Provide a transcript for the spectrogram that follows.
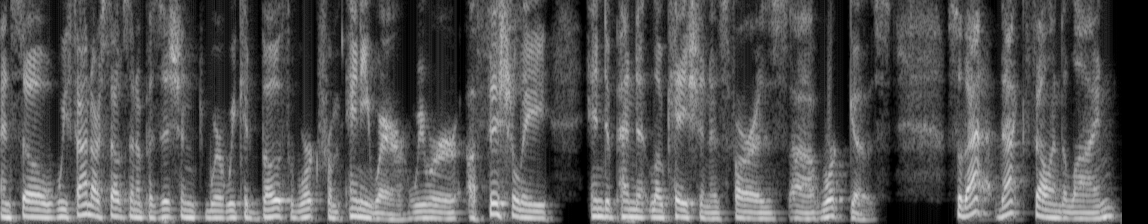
And so we found ourselves in a position where we could both work from anywhere. We were officially independent location as far as uh, work goes. So that, that fell into line.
